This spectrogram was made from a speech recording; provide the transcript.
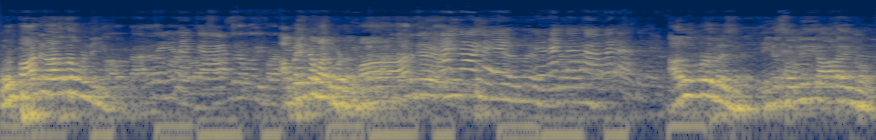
ஒரு பாட்டு ஆடதான் பண்ணீங்க அப்ப என்ன திங்கள் அது. கூட பிரச்சனை. நீங்க சொல்லி ஆள வைக்கும்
